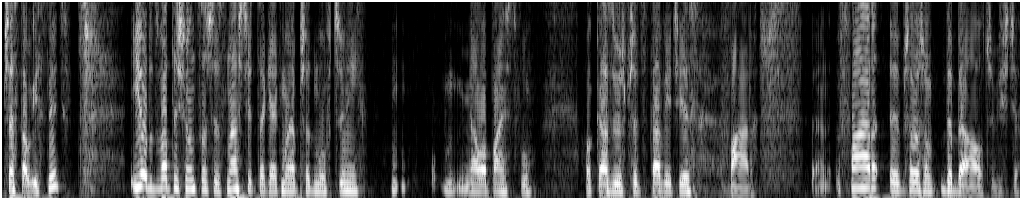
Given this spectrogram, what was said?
przestał istnieć. I od 2016, tak jak moja przedmówczyni miała Państwu okazję już przedstawić, jest FAR. FAR, y, przepraszam, DBA oczywiście.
